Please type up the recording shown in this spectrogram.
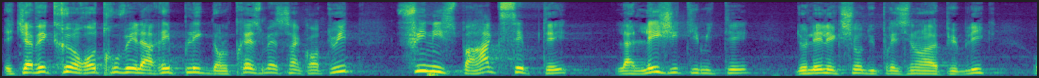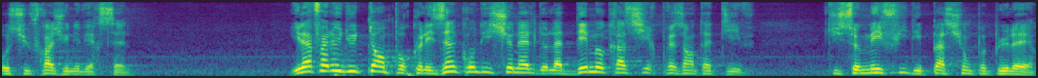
et qui avaient cru en retrouver la réplique dans le 13 mai 58, finissent par accepter la légitimité de l'élection du président de la République au suffrage universel. Il a fallu du temps pour que les inconditionnels de la démocratie représentative, qui se méfient des passions populaires,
